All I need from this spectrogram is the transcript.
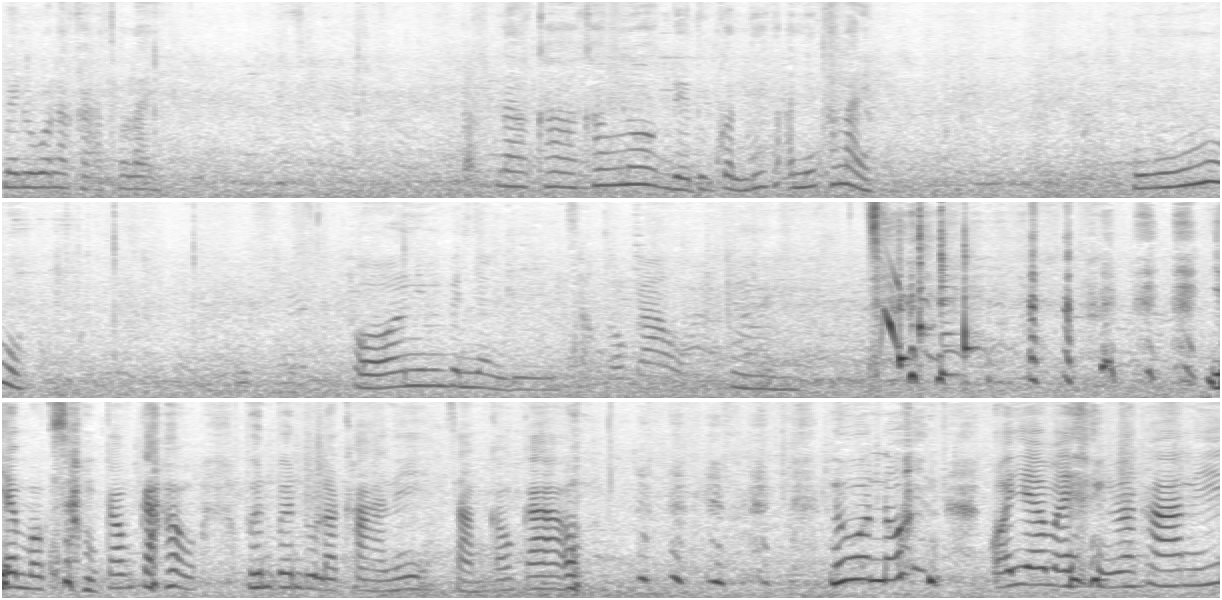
ไม่รู้ว่าราคาเท่าไหร่ ราคาข้างนอกเดี๋ยวดูก่อนที่อันนี้เท่าไหร่โอ้โหอ๋อ อันนี้มันเป็นอย่างดีสามเก้าเก้าอืมเยี่ยมบอกสามเก้าเก้าเพื่อนเพื่อนๆดูราคานี่สามเก้าเก้านู่นนู่นอ๋อเยี่ยมหมายถึงราคานี้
